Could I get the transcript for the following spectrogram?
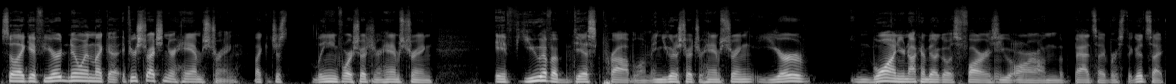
So like if you're doing like a if you're stretching your hamstring, like just leaning forward, stretching your hamstring, if you have a disc problem and you go to stretch your hamstring, you're one, you're not gonna be able to go as far as Mm-hmm. you are on the bad side versus the good side.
